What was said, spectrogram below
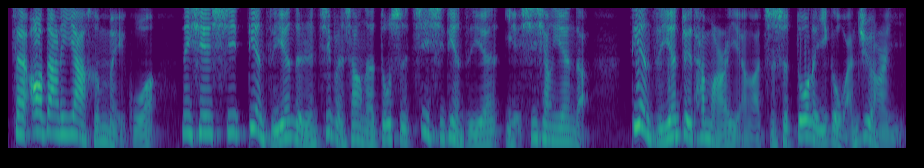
在澳大利亚和美国。那些吸电子烟的人，基本上呢都是既吸电子烟也吸香烟的。电子烟对他们而言啊，只是多了一个玩具而已。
